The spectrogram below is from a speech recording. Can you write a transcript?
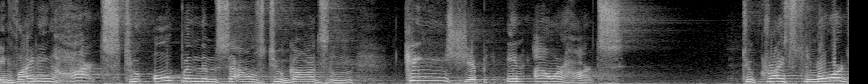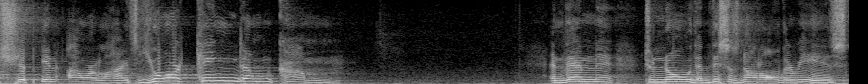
inviting hearts to open themselves to God's kingship in our hearts, to Christ's lordship in our lives. Your kingdom come. And then to know that this is not all there is,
